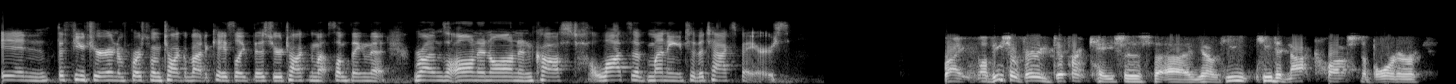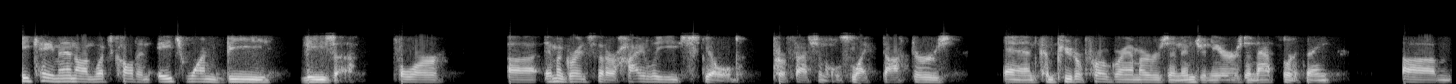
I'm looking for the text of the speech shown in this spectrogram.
in the future? And of course, when we talk about a case like this, you're talking about something that runs on and on and costs lots of money to the taxpayers. Right. Well, these are very different cases. Uh, you know, he he did not cross the border he came in on what's called an H 1B visa for uh, immigrants that are highly skilled professionals like doctors and computer programmers and engineers and that sort of thing. Um,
